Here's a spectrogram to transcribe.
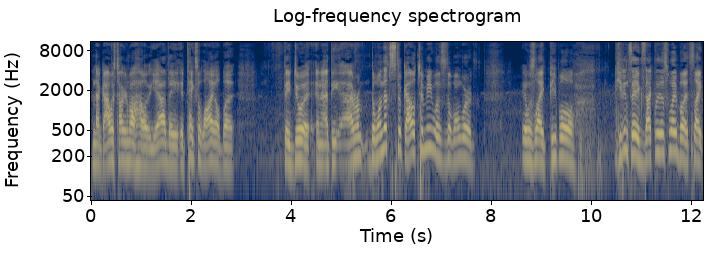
And that guy was talking about how yeah, they it takes a while, but they do it. And at the I rem- the one that stuck out to me was the one where it was like people he didn't say exactly this way, but it's like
